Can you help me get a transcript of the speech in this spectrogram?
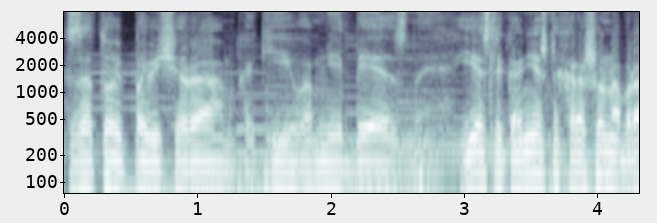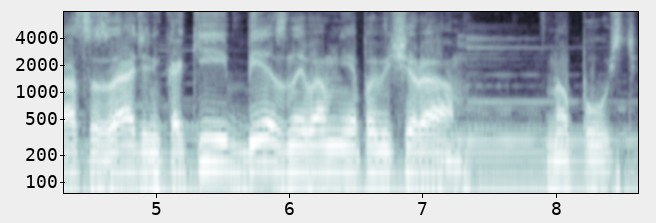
Зато и по вечерам какие во мне бездны. Если, конечно, хорошо набраться за день, какие бездны во мне по вечерам. Но пусть.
